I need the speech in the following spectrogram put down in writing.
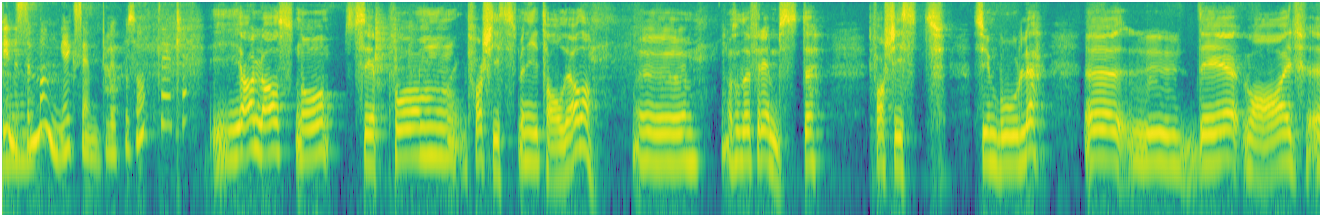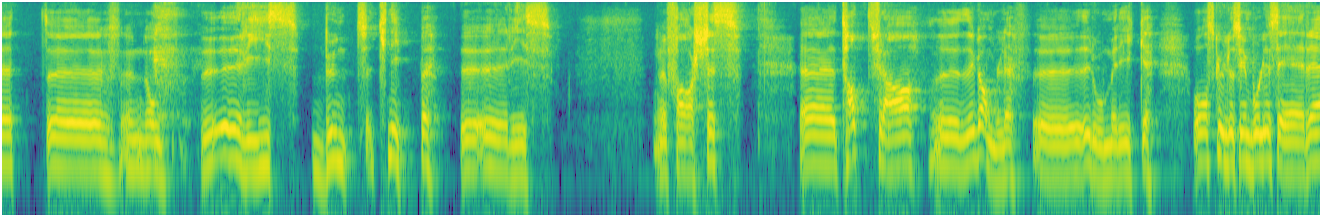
Finnes det mange eksempler på sånt? egentlig? Ja, la oss nå se på mm, fascismen i Italia. da. Uh, altså det fremste fascistsymbolet, uh, det var et uh, noen risbunt, knippe ris. Farses. Tatt fra det gamle Romerriket. Og skulle symbolisere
